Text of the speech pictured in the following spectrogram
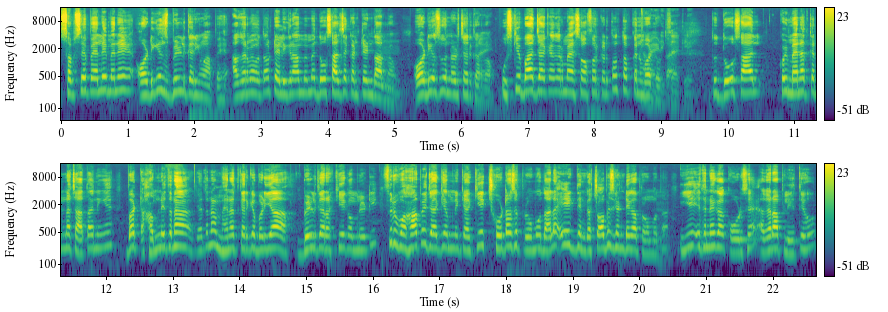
सबसे पहले मैंने ऑडियंस बिल्ड करी वहाँ पे। अगर मैं बताऊँ टेलीग्राम में मैं दो साल से कंटेंट डाल रहा हूँ। ऑडियंस को नर्चर कर रहा हूँ। उसके बाद जाके अगर मैं ऐसा ऑफ़र करता हूँ तब कन्वर्ट होता है। तो दो साल कोई मेहनत करना चाहता नहीं है बट हमने इतना, कहते ना, मेहनत करके बढ़िया बिल्ड कर रखी है कम्युनिटी फिर वहाँ पे जाके हमने क्या किया, एक छोटा सा प्रोमो डाला, एक दिन का, चौबीस घंटे का प्रोमो था। ये इतने का कोर्स है, अगर आप लेते हो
